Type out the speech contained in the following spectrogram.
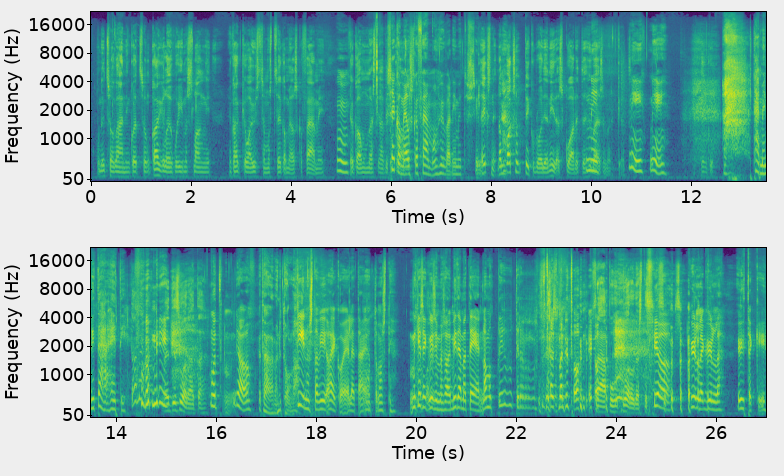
Mutta nyt se on vähän niin kuin, että se on, kaikilla on joku ihme slangi. Ja kaikki on vaan just semmoista sekamelska fäämiä, mm. joka on mun mielestä ihan vittu Sekamelska fam on hyvä nimitys sille. Eikö ne? No vaikka se on Pikku ja niiden squadit on hyvä Niin. esimerkki. Että, Niin, niin. niin kuin, Tämä meni tähän heti. niin. Mentiin suoraan tähän. Mutta joo, Ja täällä me nyt ollaan. kiinnostavia aikoja eletään ehdottomasti. Mikä se kysymys oli? Mitä mä teen? No, mutta tässä mä nyt on. Sä puhut nuoruudesta. Joo, kyllä, kyllä. Yhtäkkiä.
